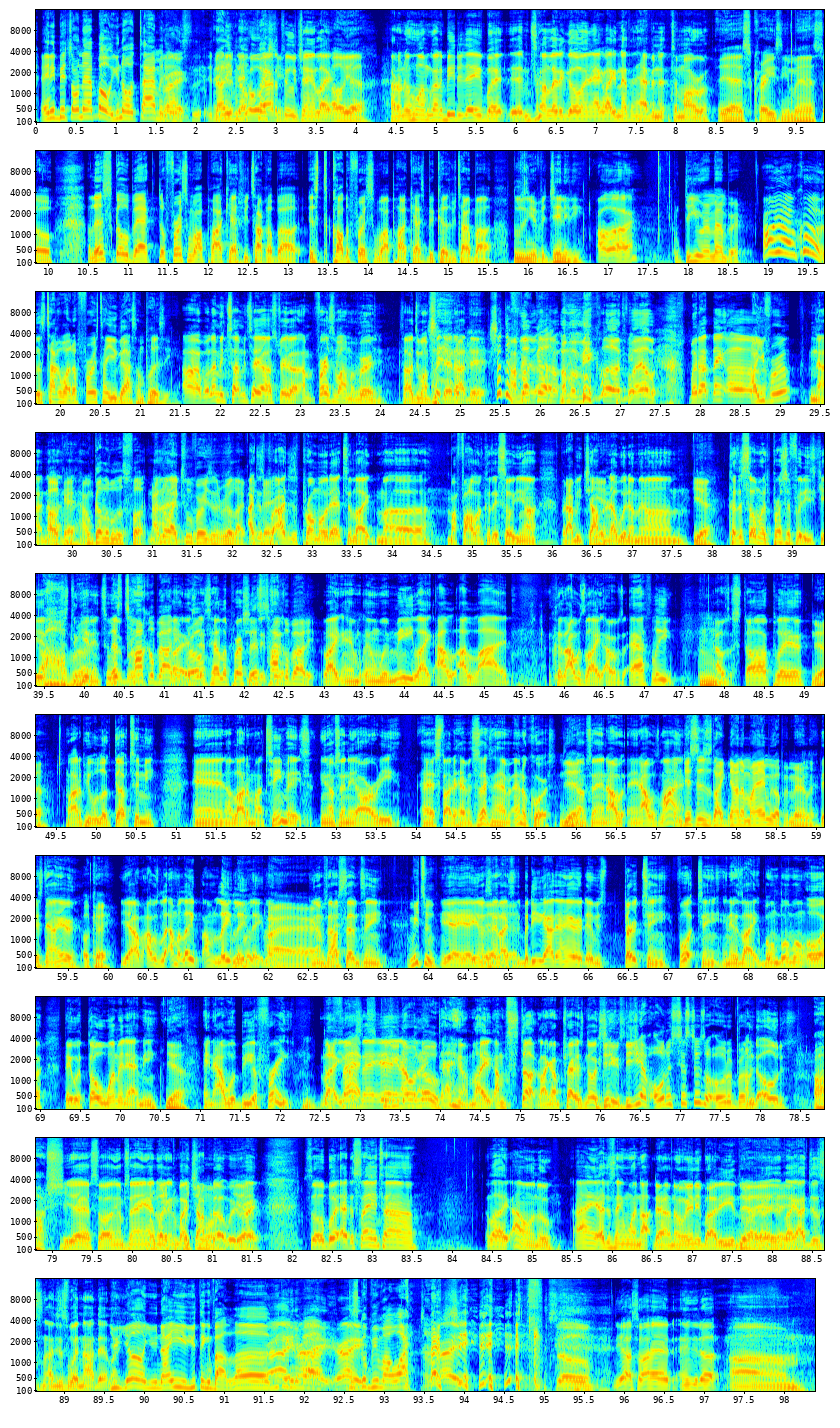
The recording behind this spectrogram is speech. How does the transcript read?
any bitch on that boat, you know what time it Right. is. Not And even no whole question. attitude change. Like, Oh yeah. I don't know who I'm gonna be today, but I'm just gonna let it go and act like nothing happened tomorrow. Yeah, it's crazy, man. So let's go back. The first our podcast we talk about is called the first our podcast because we talk about losing your virginity. Oh, all right. Do you remember? Oh yeah, of course. Let's talk about the first time you got some pussy. All right. Well, let me tell me tell y'all straight up. I'm, first of all, I'm a virgin, so I just want to put that out there. Shut the I'm fuck in, up. I'm a, I'm a V club forever. But I think. Uh, Are you for real? Nah, nah. Okay, nah. I'm gullible as fuck. I know like two versions in real life. I just okay? I just promo that to like my uh my following because they so young. But I be chopping Yeah. up with them and um yeah. Cause there's so much pressure for these kids Oh, just bro. to get into Let's it. bro. talk about it, Like, it's- bro. It's, hella pressure. Let's to- talk to- about it. Like and and with me, like I I lied because I was like I was an athlete. Mm-hmm. I was a star player. Yeah. A lot of people looked up to me, and a lot of my teammates, you know, what I'm saying they already had started having sex and having intercourse. You Yeah. know what I'm saying? I was, and I was lying. This is like down in Miami up in Maryland. this down here. Okay. Yeah, I, I was. I'm a late. I'm late, late, late, late. All right, all right, you know what I'm saying? I was 17. Me too. Yeah, yeah, you know what I'm saying? Like, but these guys down here, they was 13, 14, and it was like boom, boom, boom. Or they would throw women at me. Yeah. And I would be afraid. Like, you know what I'm saying? 'cause you don't like, know. Damn, like I'm stuck. Like I'm trapped. There's no excuse. Did, did you have older sisters or older brothers? I'm the oldest. oh shit. Yeah, so you know what I'm saying? I ain't had Nobody nobody, nobody chop it up with, Yeah. right? So, but at the same time, like I don't know, I ain't, I just ain't want to knock down no anybody either. Yeah, like, yeah, I, yeah, like yeah. I just, I just wasn't out there. You Like, young, you naive, you thinking about love, you Right, thinking about right, right. this gonna be my wife. type Right. shit. So yeah, so I had ended up. um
